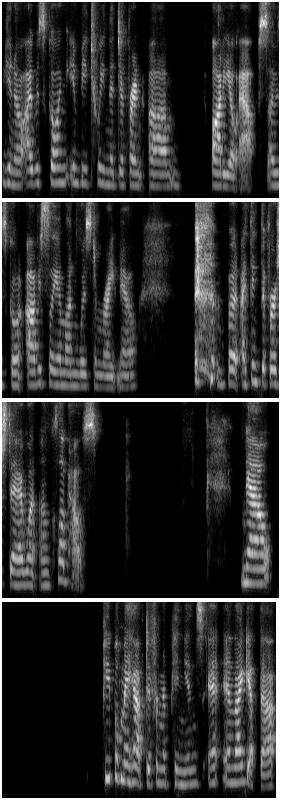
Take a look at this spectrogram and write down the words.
you know, I was going in between the different um, audio apps. I was going, obviously, I'm on Wisdom right now, but I think the first day I went on Clubhouse. Now, people may have different opinions, and, and I get that.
